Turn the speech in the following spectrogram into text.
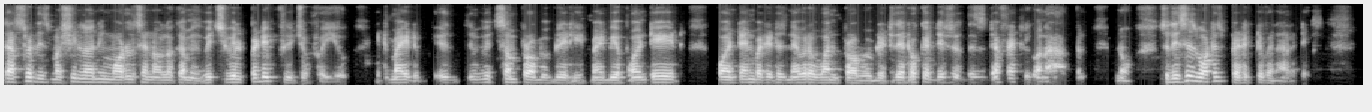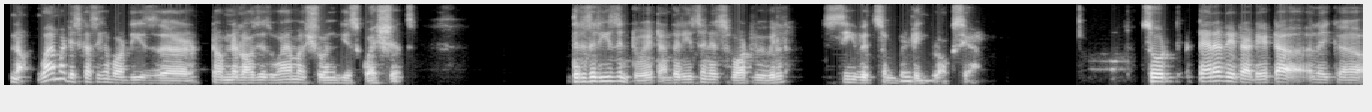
that's where these machine learning models and all are coming, which will predict future for you. It might, it, with some probability, it might be a 0.8, 0.10, but it is never a one probability that okay, this is this is definitely going to happen. No. So this is what is predictive analytics. Now, why am I discussing about these uh, terminologies? Why am I showing these questions? There is a reason to it, and the reason is what we will see with some building blocks here. So Teradata data, like uh,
